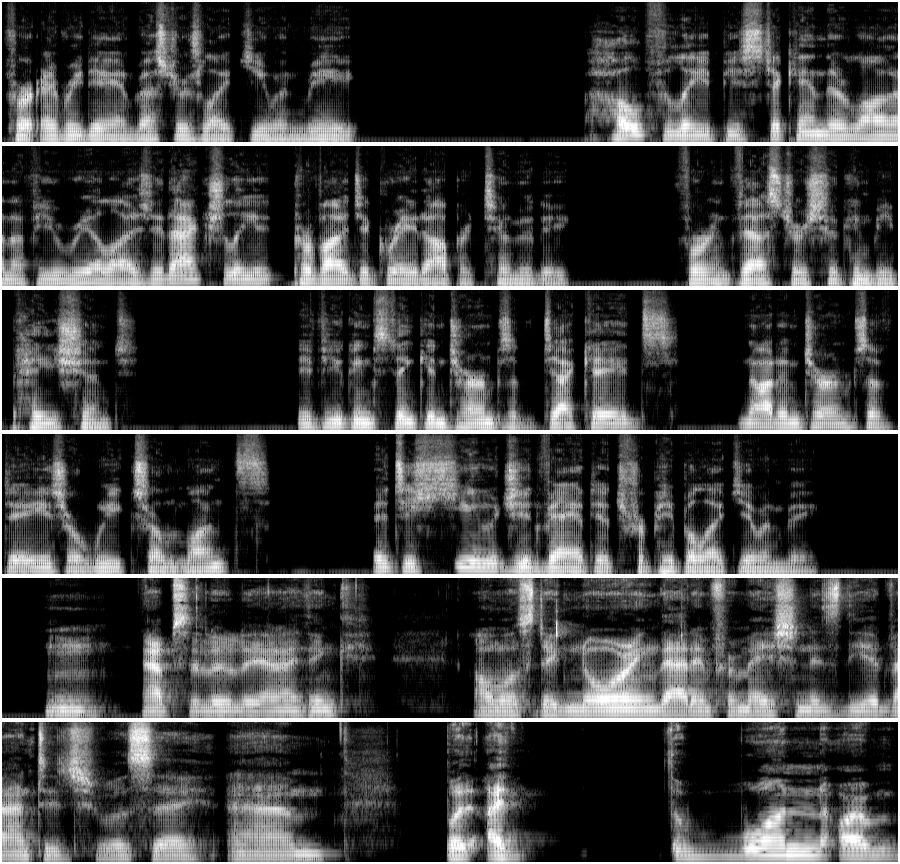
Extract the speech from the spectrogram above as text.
for everyday investors like you and me, hopefully, if you stick in there long enough, you realize it actually provides a great opportunity for investors who can be patient. If you can think in terms of decades, not in terms of days or weeks or months, it's a huge advantage for people like you and me. Mm, absolutely. And I think almost ignoring that information is the advantage, we'll say. Um, but I, the one or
